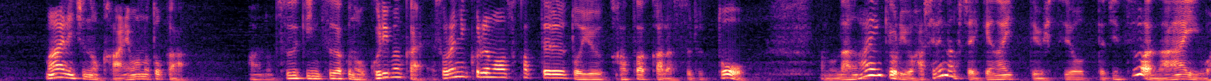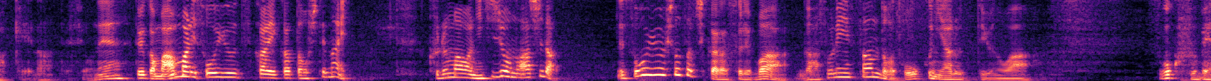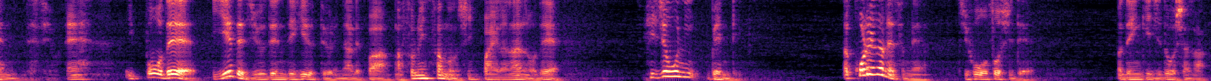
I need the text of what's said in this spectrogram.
毎日の買い物とかあの通勤通学の送り迎えそれに車を使ってるという方からするとあの長い距離を走れなくちゃいけないっていう必要って実はないわけなんですよね。というか、まあ、あんまりそういう使い方をしてない。車は日常の足だ。でそういう人たちからすればガソリンスタンドが遠くにあるっていうのはすごく不便ですよね。一方で家で充電できるというようになればガソリンスタンドの心配がないので非常に便利。これがですね地方都市で電気自動車が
